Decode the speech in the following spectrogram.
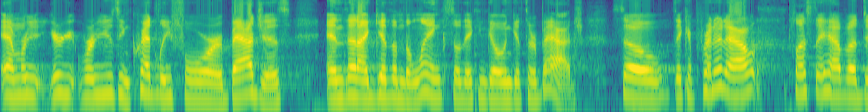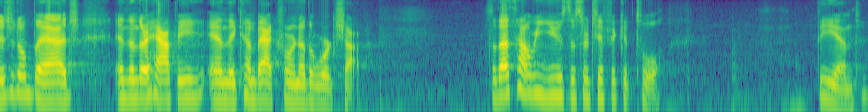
and we're, we're using Credly for badges, and then I give them the link so they can go and get their badge. So they can print it out, plus they have a digital badge, and then they're happy, and they come back for another workshop. So that's how we use the certificate tool. The end.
